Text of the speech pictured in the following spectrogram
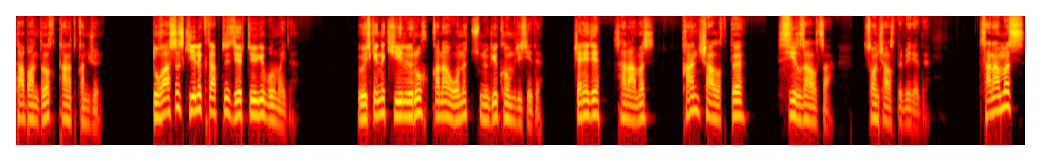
табандылық танытқан жөн. Дұғасыз киелі кітапты зерттеуге болмайды. Өйткені киелі рух қана оны түсінуге көмектеседі. Және де санамыз қаншалықты сиғзалса соншалықты береді. Санамыз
